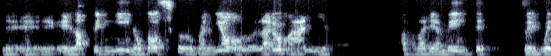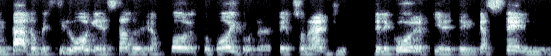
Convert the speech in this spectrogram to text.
e l'Appennino tosco-romagnolo e la Romagna ha variamente frequentato questi luoghi, è stato il rapporto poi con personaggi delle corti e dei castelli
